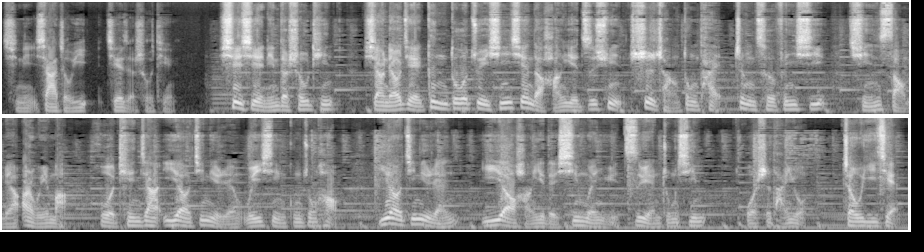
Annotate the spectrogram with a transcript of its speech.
请您下周一接着收听。谢谢您的收听。想了解更多最新鲜的行业资讯、市场动态、政策分析，请扫描二维码或添加医药经理人微信公众号“医药经理人”医药行业的新闻与资源中心。我是谭勇，周一见。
